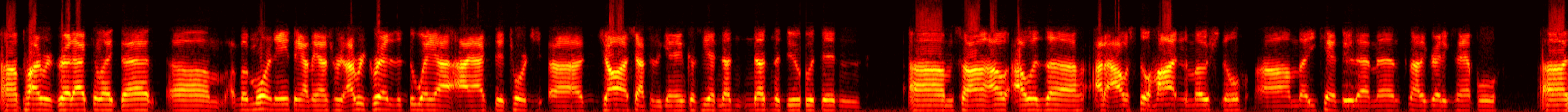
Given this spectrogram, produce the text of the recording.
uh, probably regret acting like that. Um, but more than anything, I mean, I, re- I regretted the way I, I acted towards uh, Josh after the game because he had nothing, nothing to do with it. And um, so I, I was uh, I, I was still hot and emotional. Um, but you can't do that, man. It's not a great example uh,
